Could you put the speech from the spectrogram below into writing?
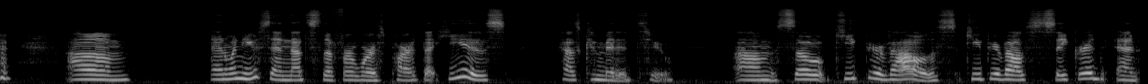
um and when you sin, that's the for worse part that he is has committed to. Um so keep your vows, keep your vows sacred and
